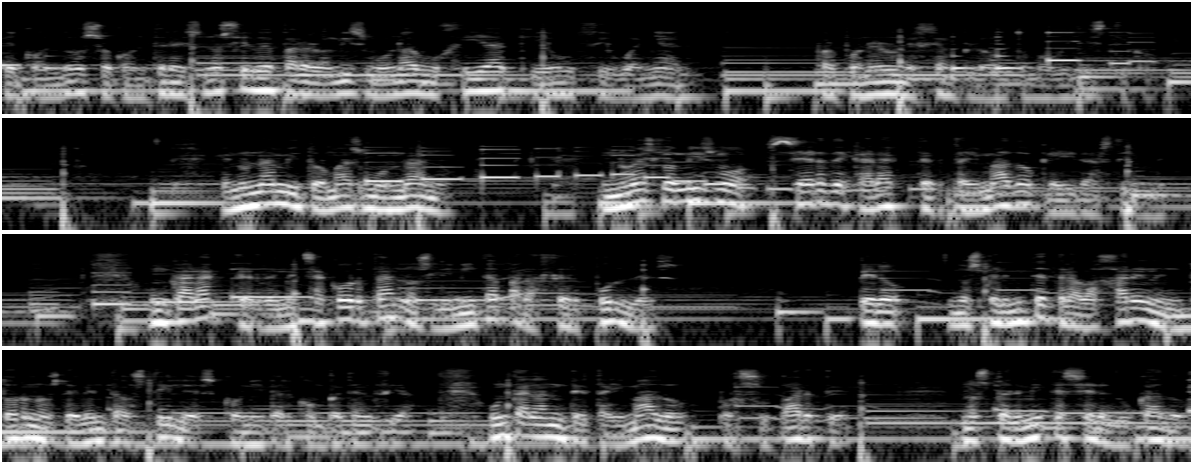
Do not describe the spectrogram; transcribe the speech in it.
que con dos o con tres. No sirve para lo mismo una bujía que un cigüeñal, por poner un ejemplo automovilístico. En un ámbito más mundano, no es lo mismo ser de carácter taimado que irascible. Un carácter de mecha corta nos limita para hacer puzzles, pero nos permite trabajar en entornos de venta hostiles con hipercompetencia. Un talante taimado, por su parte, nos permite ser educados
